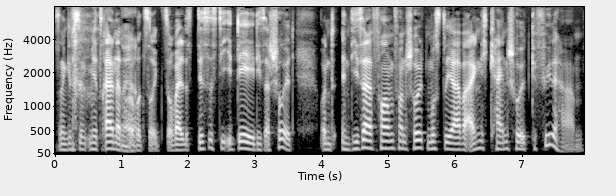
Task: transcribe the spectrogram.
sondern gibst du mir 300 Ja. Euro zurück. So, weil das, das ist die Idee dieser Schuld. Und in dieser Form von Schuld musst du ja aber eigentlich kein Schuldgefühl haben.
